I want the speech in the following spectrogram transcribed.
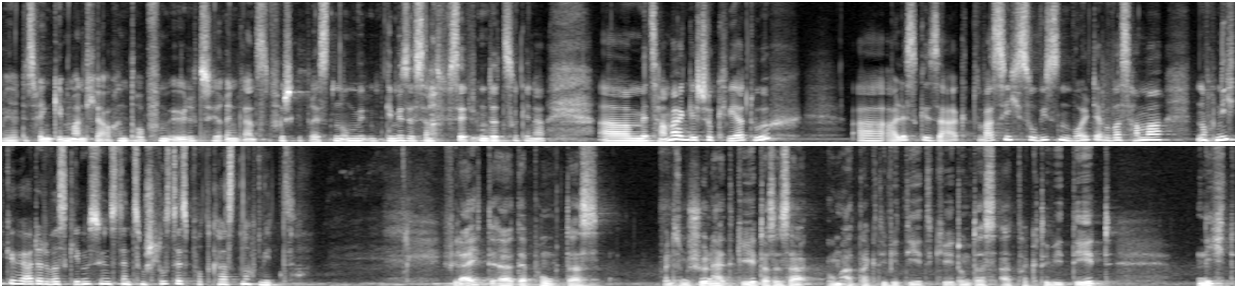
Ja, deswegen geben manche auch einen Tropfen Öl zu ihren ganzen frisch gepressten Gemüsesäften genau. dazu, genau. Ähm, jetzt haben wir eigentlich schon quer durch äh, alles gesagt, was ich so wissen wollte, aber was haben wir noch nicht gehört oder was geben Sie uns denn zum Schluss des Podcasts noch mit? Vielleicht äh, der Punkt, dass wenn es um Schönheit geht, dass es auch um Attraktivität geht und dass Attraktivität nicht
